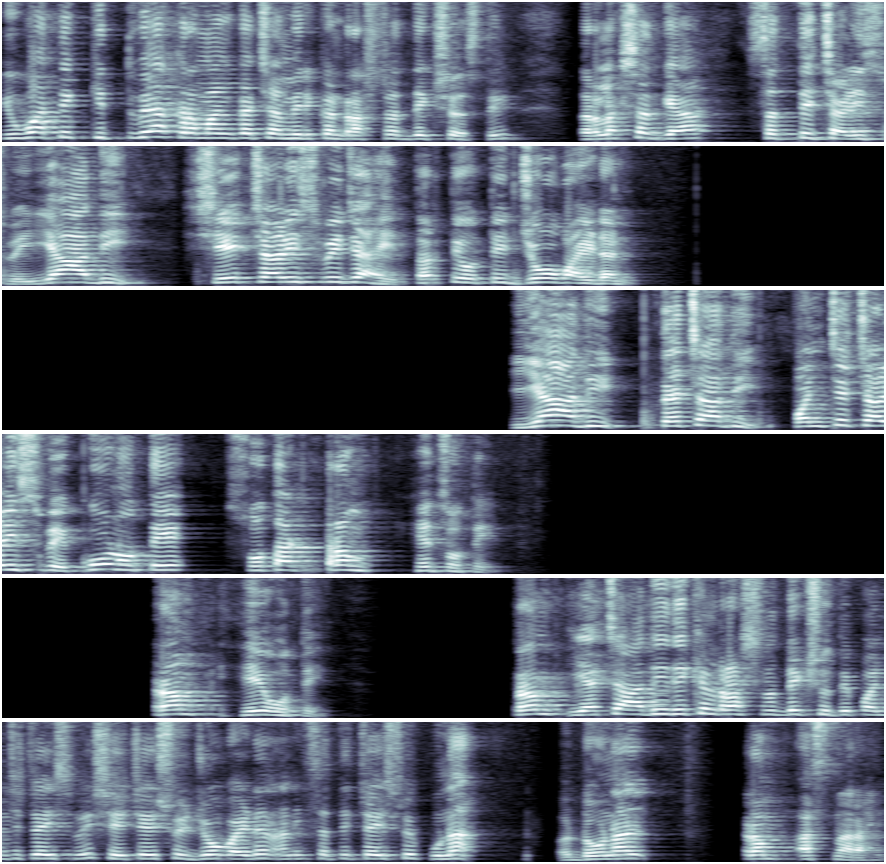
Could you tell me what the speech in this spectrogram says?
किंवा ते कितव्या क्रमांकाचे अमेरिकन राष्ट्राध्यक्ष असतील? तर लक्षात घ्या सत्तेचाळीसवे. या आधी शेहेचाळीसवे जे आहे तर ते होते जो बायडन. या आधी त्याच्या आधी पंचेचाळीसवे कोण होते? स्वतः ट्रम्प हेच होते. ट्रम्प हे होते. ट्रम्प याच्या आधी देखील राष्ट्राध्यक्ष होते. पंचेचाळीसवे शेहेचाळीसवे जो बायडन आणि सत्तेचाळीसवे पुन्हा डोनाल्ड ट्रम्प असणार आहे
